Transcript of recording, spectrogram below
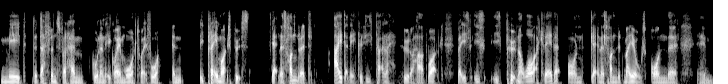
made the difference for him going into Glenmore 24, and he pretty much puts getting his hundred. I didn't because he's putting a hoor of hard work, but he's he's he's putting a lot of credit on getting his hundred miles on the um,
